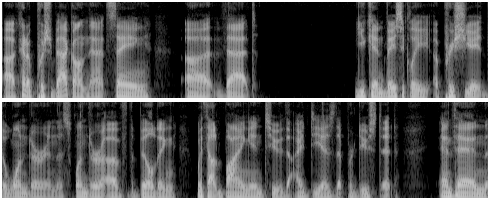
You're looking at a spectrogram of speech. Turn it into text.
uh, kind of pushed back on that, saying uh, that you can basically appreciate the wonder and the splendor of the building without buying into the ideas that produced it. And then,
